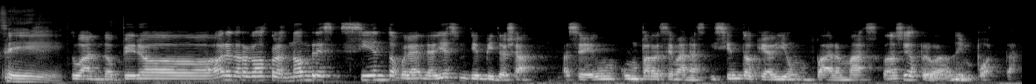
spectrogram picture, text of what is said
Sí, actuando, pero ahora no reconozco los nombres, siento, porque la, la vi hace un tiempito ya, hace un, un par de semanas, y siento que había un par más conocidos, pero bueno, no importa.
